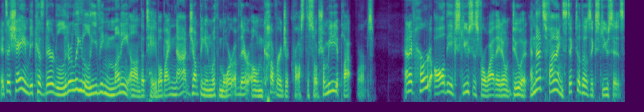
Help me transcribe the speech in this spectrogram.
It's a shame because they're literally leaving money on the table by not jumping in with more of their own coverage across the social media platforms. And I've heard all the excuses for why they don't do it, and that's fine, stick to those excuses.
